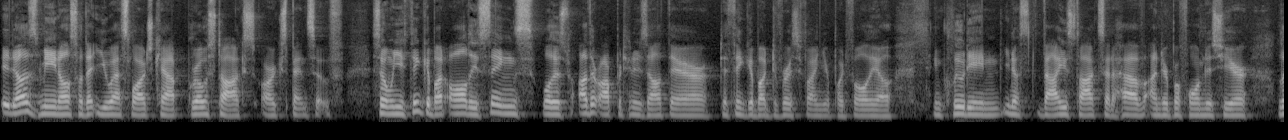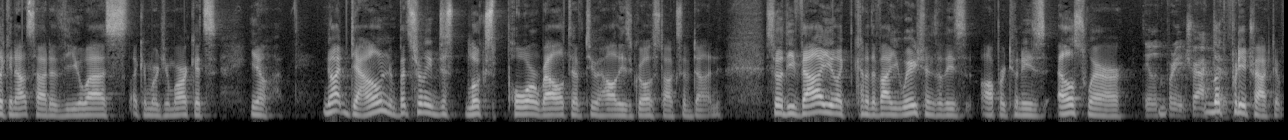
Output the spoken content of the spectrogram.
It does mean also that U.S. large cap growth stocks are expensive. So when you think about all these things, well, there's other opportunities out there to think about diversifying your portfolio, including you know value stocks that have underperformed this year. Looking outside of the U.S., like emerging markets, you know, not down, but certainly just looks poor relative to how these growth stocks have done. So the value, like kind of the valuations of these opportunities elsewhere, they look pretty attractive. Look pretty attractive.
